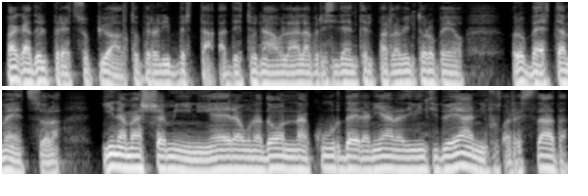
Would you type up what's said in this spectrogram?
pagato il prezzo più alto per la libertà, ha detto in aula la Presidente del Parlamento europeo Roberta Mezzola. Ina Mashamini era una donna kurda iraniana di 22 anni, fu arrestata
